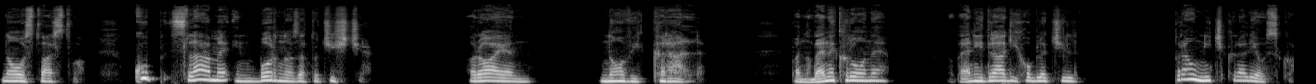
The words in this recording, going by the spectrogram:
novo stvarstvo, kup slame in borno zatočišče. Rojen novi kralj, pa nobene krone, nobenih dragih oblačil, prav nič kraljevsko.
